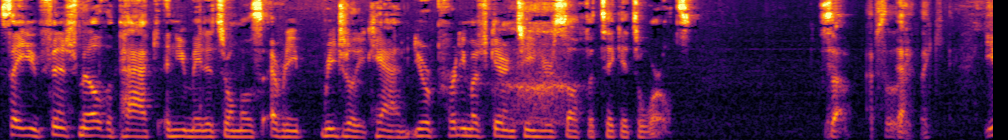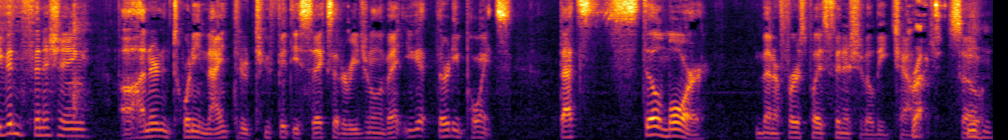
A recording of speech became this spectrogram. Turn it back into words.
say you finished middle of the pack and you made it to almost every regional you can, you're pretty much guaranteeing yourself a ticket to Worlds. So Absolutely. Yeah. Like even finishing 129th through 256 at a regional event, you get 30 points. That's still more than a first place finish at a league challenge. Correct. So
